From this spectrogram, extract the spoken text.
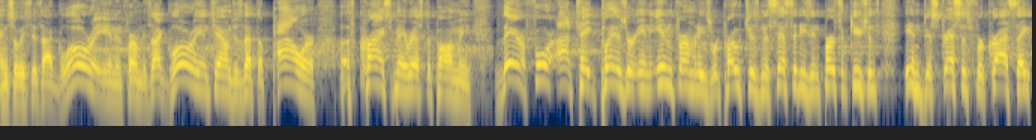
And so he says, I glory in infirmities, I glory in challenges, that the power of Christ may rest upon me. Therefore, I take pleasure in infirmities, reproaches, necessities, and persecutions, in distresses for Christ's sake.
